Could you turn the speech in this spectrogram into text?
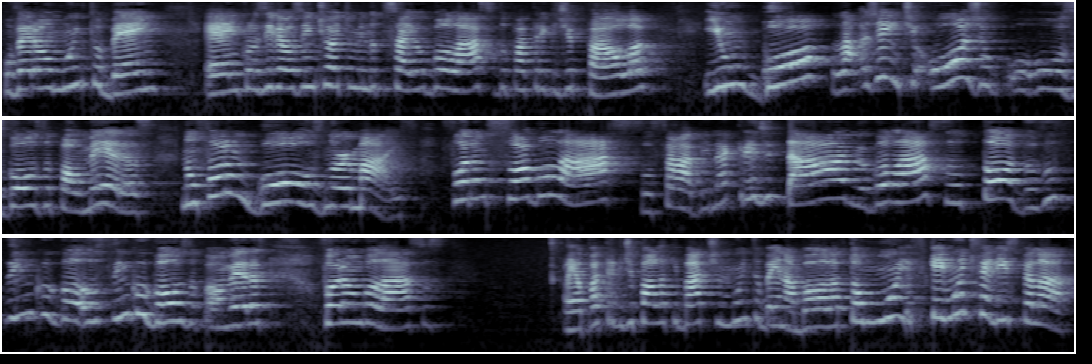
o Verón muito bem. É, inclusive aos 28 minutos saiu o golaço do Patrick de Paula e um gol. Gente, hoje os gols do Palmeiras não foram gols normais. Foram só golaços, sabe? Inacreditável, golaço, todos os cinco, os cinco gols do Palmeiras foram golaços. É o Patrick de Paula que bate muito bem na bola. Tô muito, fiquei muito feliz pela,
